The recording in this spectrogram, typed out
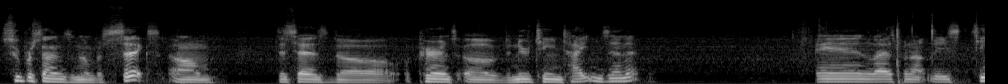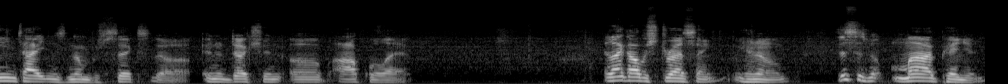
Super Sons number 6. Um, this has the appearance of the new Teen Titans in it. And last but not least, Teen Titans number six, the introduction of Aqualad. And like I was stressing, you know, this is my opinion,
